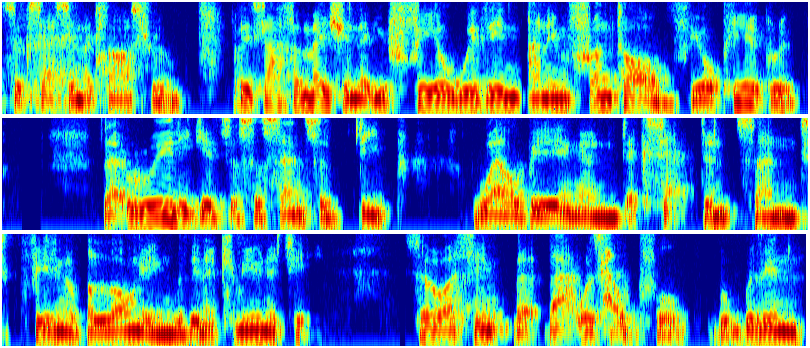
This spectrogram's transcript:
success in the classroom, but it's affirmation that you feel within and in front of your peer group that really gives us a sense of deep well-being and acceptance and feeling of belonging within a community. So I think that that was helpful But within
